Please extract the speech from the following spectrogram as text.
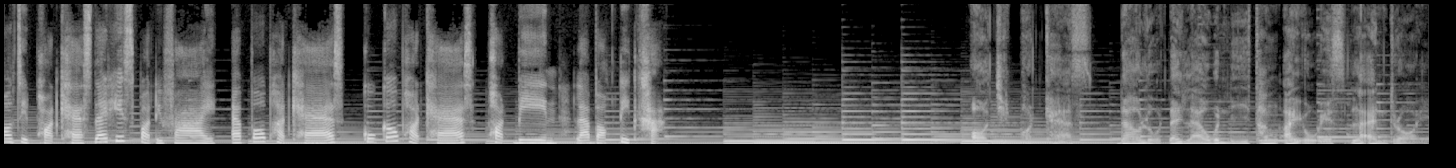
All จิต Podcast ได้ที่ Spotify, Apple Podcast, Google Podcast, Podbean และ Blockdit ค่ะ All จิต Podcast ดาวน์โหลดได้แล้ววันนี้ทั้ง iOS และ Android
